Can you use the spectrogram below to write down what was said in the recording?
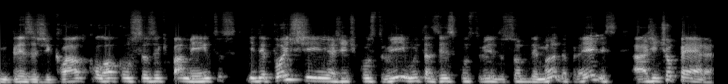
empresas de cloud colocam os seus equipamentos e depois de a gente construir, muitas vezes construído sob demanda para eles, a gente opera.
